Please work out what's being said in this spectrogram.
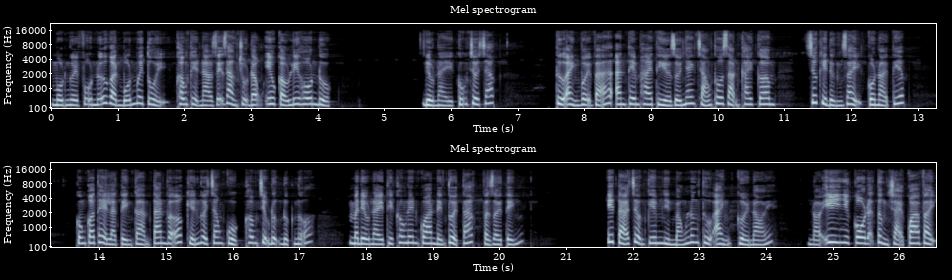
Một người phụ nữ gần 40 tuổi không thể nào dễ dàng chủ động yêu cầu ly hôn được. Điều này cũng chưa chắc. Thử ảnh vội vã ăn thêm hai thìa rồi nhanh chóng thu dọn khay cơm. Trước khi đứng dậy, cô nói tiếp. Cũng có thể là tình cảm tan vỡ khiến người trong cuộc không chịu đựng được nữa. Mà điều này thì không liên quan đến tuổi tác và giới tính. Y tá trưởng Kim nhìn bóng lưng thử ảnh, cười nói. Nói y như cô đã từng trải qua vậy.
